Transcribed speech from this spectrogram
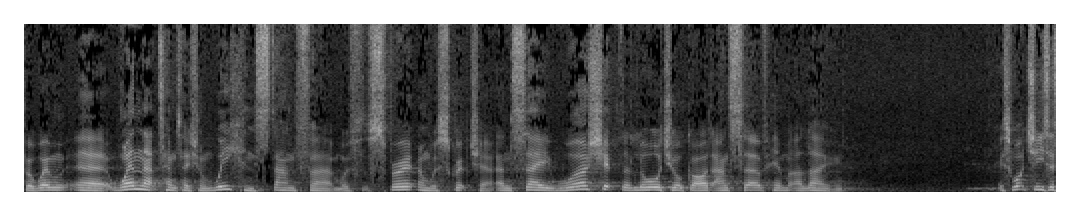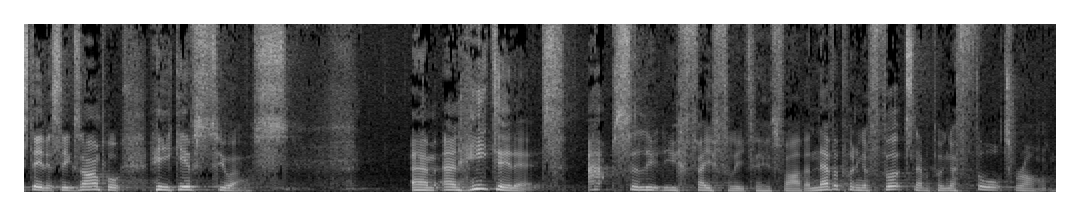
But when, uh, when that temptation, we can stand firm with the Spirit and with Scripture and say, Worship the Lord your God and serve him alone. It's what Jesus did, it's the example he gives to us. Um, and he did it absolutely faithfully to his Father, never putting a foot, never putting a thought wrong.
